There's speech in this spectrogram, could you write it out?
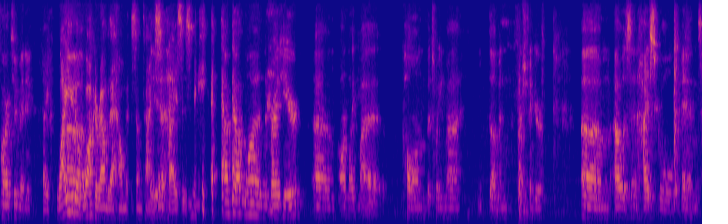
Far too many. Like why you don't Um, walk around with a helmet sometimes yeah. surprises me. I've got one right here um, on like my palm between my thumb and first finger. Um, I was in high school, and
